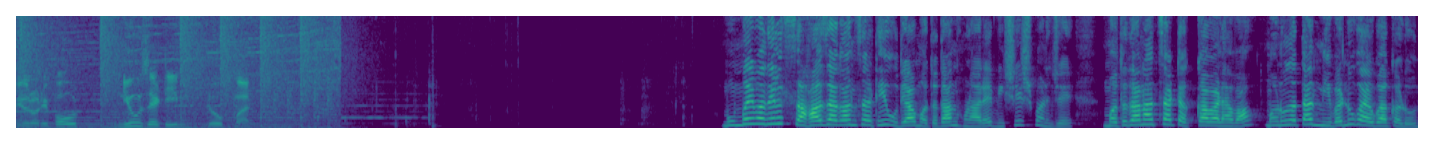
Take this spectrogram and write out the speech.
Bureau report news eighteen Lokmat. मुंबईमधील सहा जागांसाठी उद्या मतदान होणार आहे. विशेष म्हणजे मतदानाचा टक्का वाढावा म्हणून आता निवडणूक आयोगाकडून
